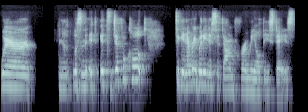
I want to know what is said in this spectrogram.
where, you know, listen, it, it's difficult to get everybody to sit down for a meal these days.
